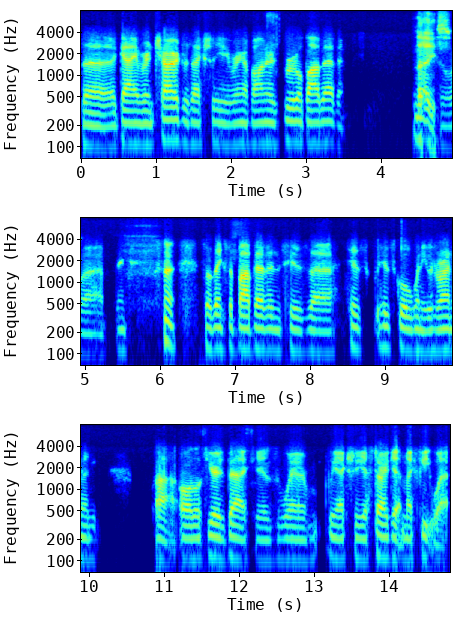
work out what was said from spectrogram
the guy in charge was actually Ring of Honor's brutal Bob Evans. Nice. So uh, thanks. so thanks to Bob Evans, his uh, his his school when he was running uh, all those years back is where we actually started getting my feet wet.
